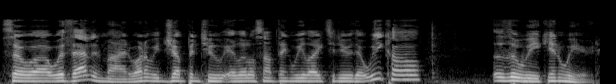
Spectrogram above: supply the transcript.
So uh, with that in mind, why don't we jump into a little something we like to do that we call the week in weird.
